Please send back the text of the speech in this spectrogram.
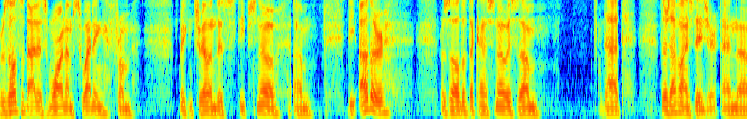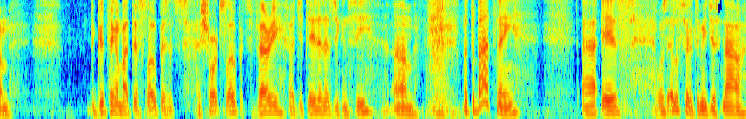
results of that is one, I'm sweating from breaking trail in this deep snow. Um, the other result of that kind of snow is um, that there's avalanche danger and um, the good thing about this slope is it's a short slope. It's very vegetated, as you can see. Um, but the bad thing uh, is was illustrated to me just now.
